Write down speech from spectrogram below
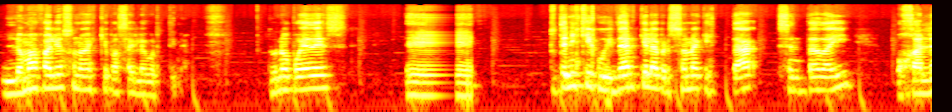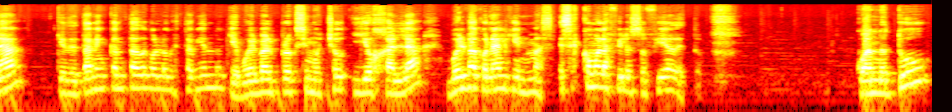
lo más valioso una vez que pasáis la cortina. Tú no puedes, eh, tú tenés que cuidar que la persona que está sentada ahí, ojalá quede tan encantado con lo que está viendo que vuelva al próximo show y ojalá vuelva con alguien más. Esa es como la filosofía de esto. Cuando tú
